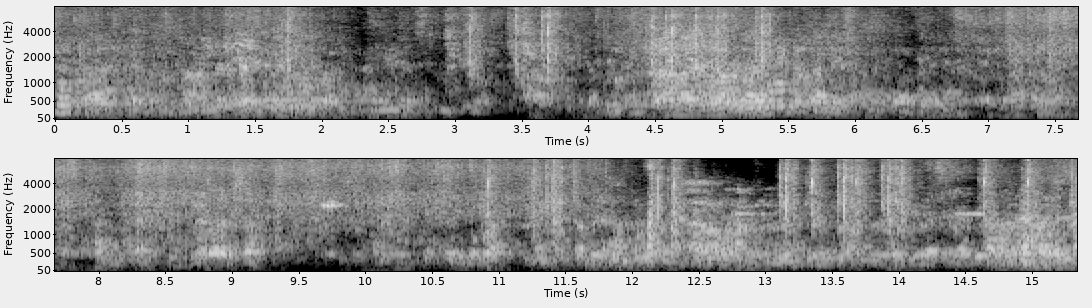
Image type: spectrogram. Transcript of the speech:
पूरा 嗯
